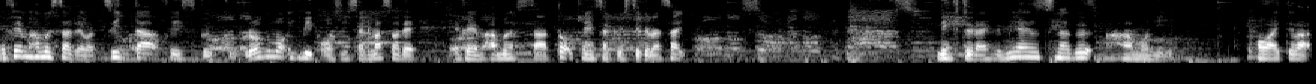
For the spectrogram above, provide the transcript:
FM ハムスターでは Twitter、Facebook、ブログも日々更新しておりますので、FM ハムスターと検索してください。 Link to Life 未来をつなぐハーモニー。お相手は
